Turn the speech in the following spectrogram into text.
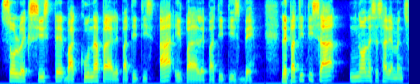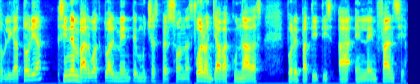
solo existe vacuna para la hepatitis A y para la hepatitis B. La hepatitis A no necesariamente es obligatoria, sin embargo actualmente muchas personas fueron ya vacunadas por hepatitis A en la infancia.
